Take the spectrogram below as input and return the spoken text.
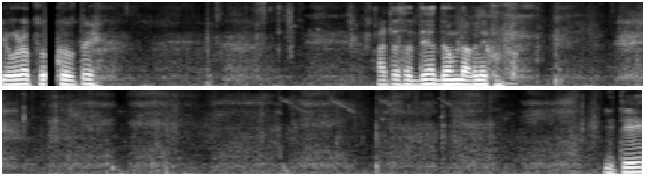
एवढा फरक करतोय. आता सध्या दम लागले खूप. इथे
